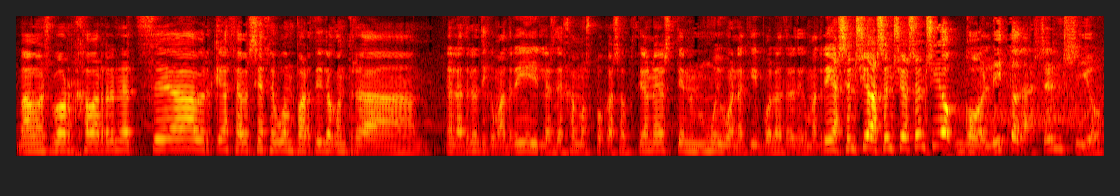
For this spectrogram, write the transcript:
Vamos, Borja Barrenechea, a ver qué hace, a ver si hace buen partido contra el Atlético Madrid. Les dejamos pocas opciones. Tienen muy buen equipo el Atlético Madrid. Asensio, Asensio, Asensio. Golito de Asensio.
